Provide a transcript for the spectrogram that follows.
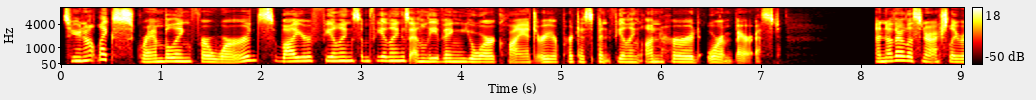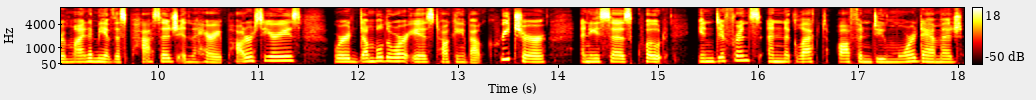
so you're not like scrambling for words while you're feeling some feelings and leaving your client or your participant feeling unheard or embarrassed. Another listener actually reminded me of this passage in the Harry Potter series where Dumbledore is talking about Kreacher and he says, quote, indifference and neglect often do more damage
